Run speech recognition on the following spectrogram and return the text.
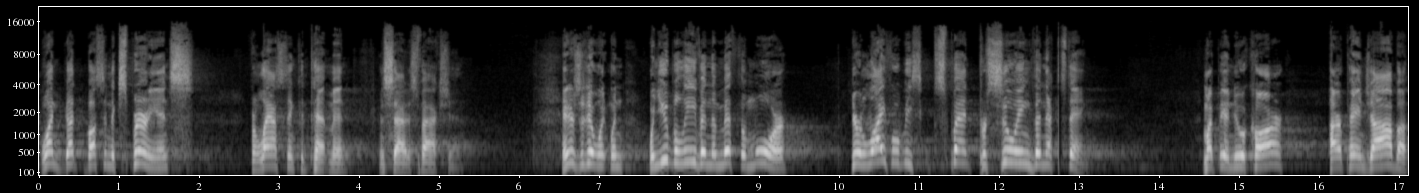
one gut busting experience for lasting contentment and satisfaction. And here's the deal when, when, when you believe in the myth of more, your life will be spent pursuing the next thing. It might be a newer car, higher paying job, a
